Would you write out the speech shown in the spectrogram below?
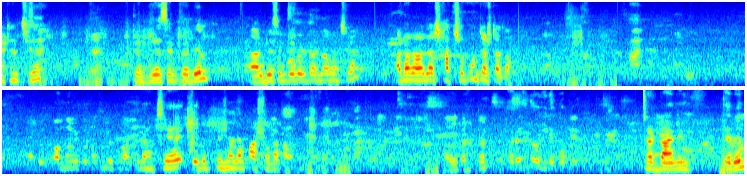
এটা হচ্ছে একটা ড্রেসিং আর দাম হচ্ছে আঠারো হাজার সাতশো পঞ্চাশ টাকা। হচ্ছে একত্রিশ হাজার পাঁচশো টাকা। ডাইনিং টেবিল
